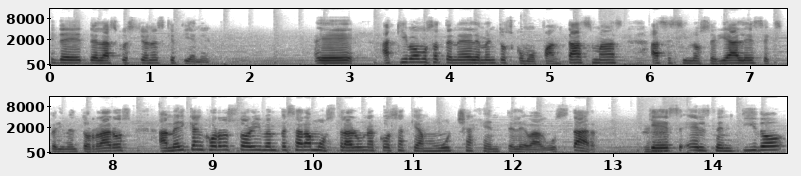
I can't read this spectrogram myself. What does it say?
de, de las cuestiones que tiene. Eh, aquí vamos a tener elementos como fantasmas, asesinos seriales, experimentos raros. American Horror Story va a empezar a mostrar una cosa que a mucha gente le va a gustar, que es el sentido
